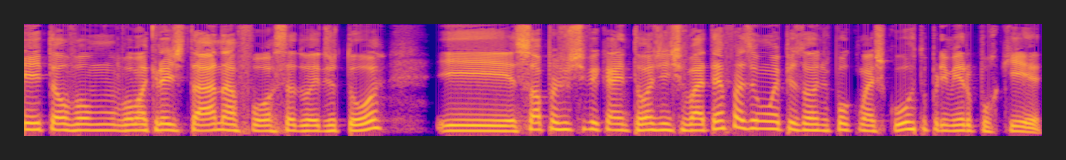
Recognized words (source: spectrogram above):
Então vamos, vamos acreditar na força do editor. E só para justificar, então, a gente vai até fazer um episódio um pouco mais curto. Primeiro, porque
